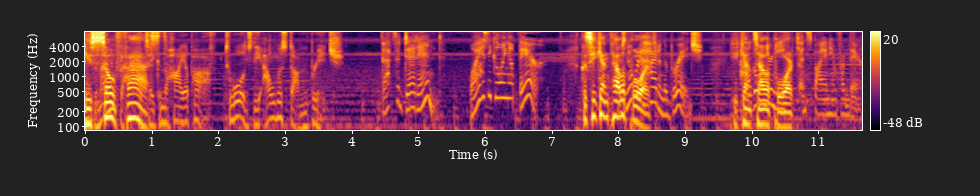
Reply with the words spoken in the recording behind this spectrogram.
He's The man so in black had taken the higher path towards the Almaston Bridge. That's a dead end. Why is he going up there? Because he can There's nowhere to teleport. hide on the bridge. He can I'll go underneath teleport. and spy on him from there.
